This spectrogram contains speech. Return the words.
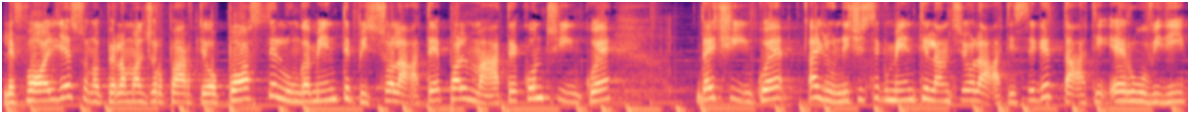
le foglie sono per la maggior parte opposte, lungamente picciolate, palmate con 5 dai 5 agli 11 segmenti lanceolati, seghettati e ruvidi.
